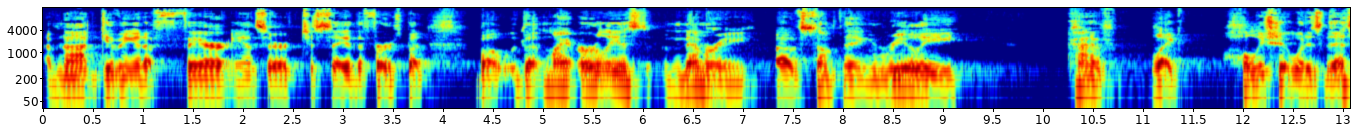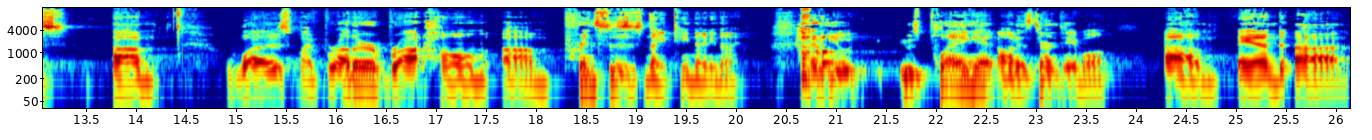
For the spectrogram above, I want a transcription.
I'm not giving it a fair answer to say the first, but but the, my earliest memory of something really kind of like holy shit, what is this? Um, was my brother brought home um, Prince's 1999, and he he was playing it on his turntable, um, and. Uh,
